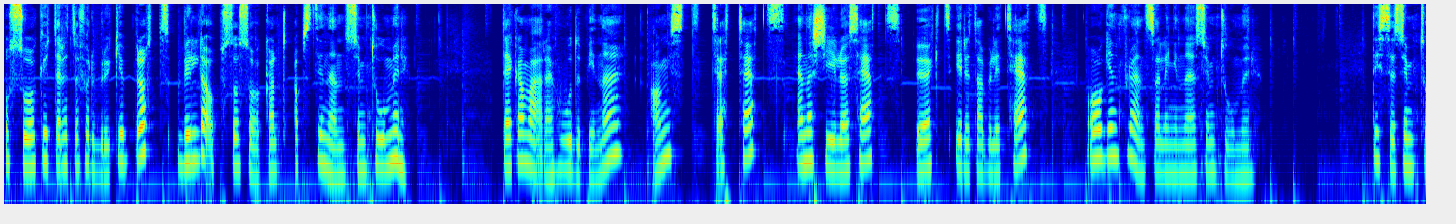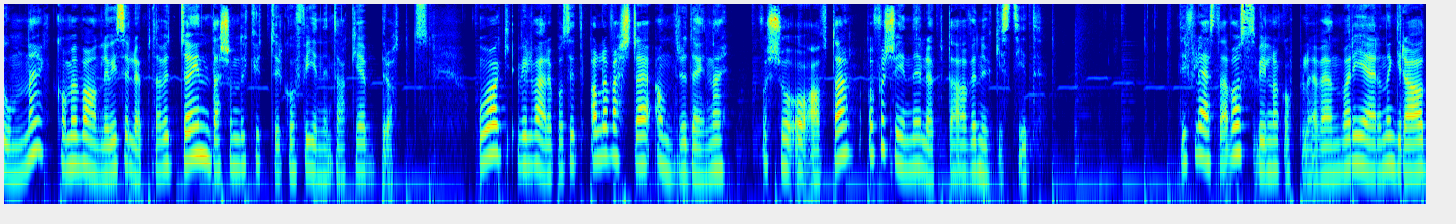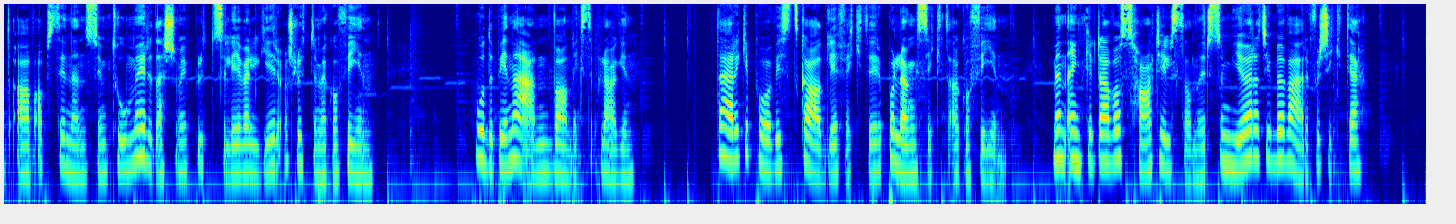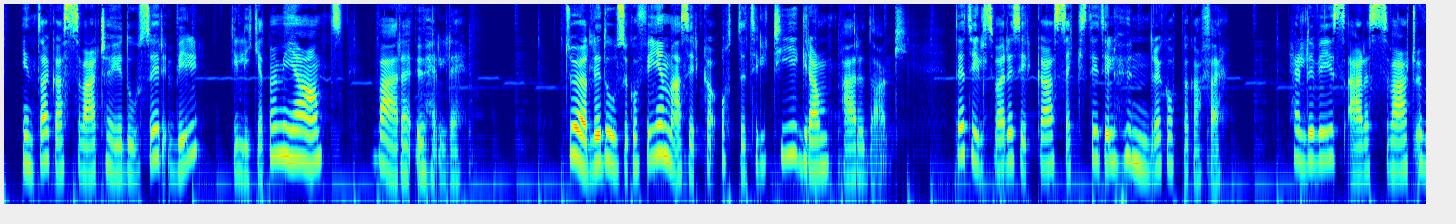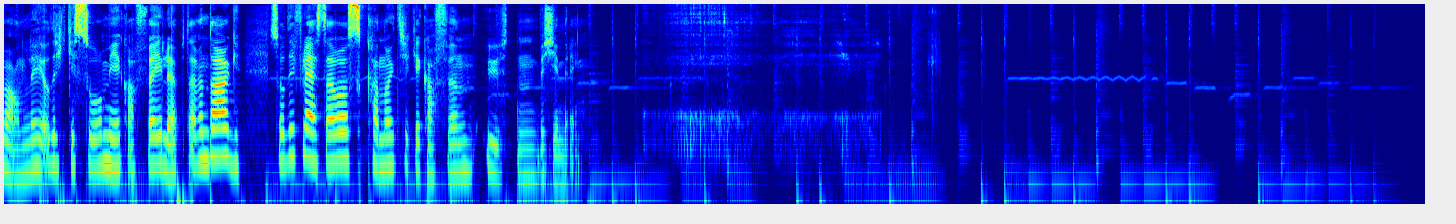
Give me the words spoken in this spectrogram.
og så kutter dette forbruket brått, vil det oppstå såkalt abstinenssymptomer. Det kan være hodepine, angst, tretthet, energiløshet, økt irritabilitet og influensalignende symptomer. Disse symptomene kommer vanligvis i løpet av et døgn dersom du kutter koffeininntaket brått, og vil være på sitt aller verste andre døgnet, for så å avta og forsvinne i løpet av en ukes tid. De fleste av oss vil nok oppleve en varierende grad av abstinenssymptomer dersom vi plutselig velger å slutte med koffein. Hodepine er den vanligste plagen. Det er ikke påvist skadelige effekter på lang sikt av koffein, men enkelte av oss har tilstander som gjør at vi bør være forsiktige. Inntak av svært høye doser vil, i likhet med mye annet, være uheldig. Dødelig dose koffein er ca. 8-10 gram per dag. Det tilsvarer ca. 60-100 kopper kaffe. Heldigvis er det svært uvanlig å drikke så mye kaffe i løpet av en dag, så de fleste av oss kan nok drikke kaffen uten bekymring.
